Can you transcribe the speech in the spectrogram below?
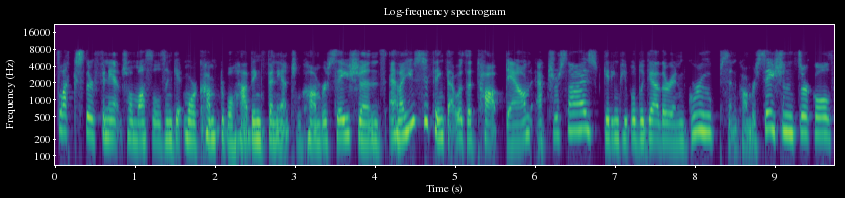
flex their financial muscles and get more comfortable having financial conversations. And I used to think that was a top down exercise, getting people together in groups and conversation circles.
